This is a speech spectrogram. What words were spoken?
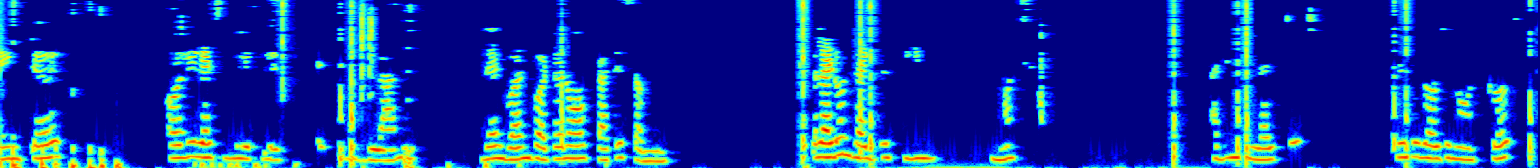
enter. Only let's make it blank then one button of that is submit well I don't like this theme much. I didn't like it. This is also not good.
